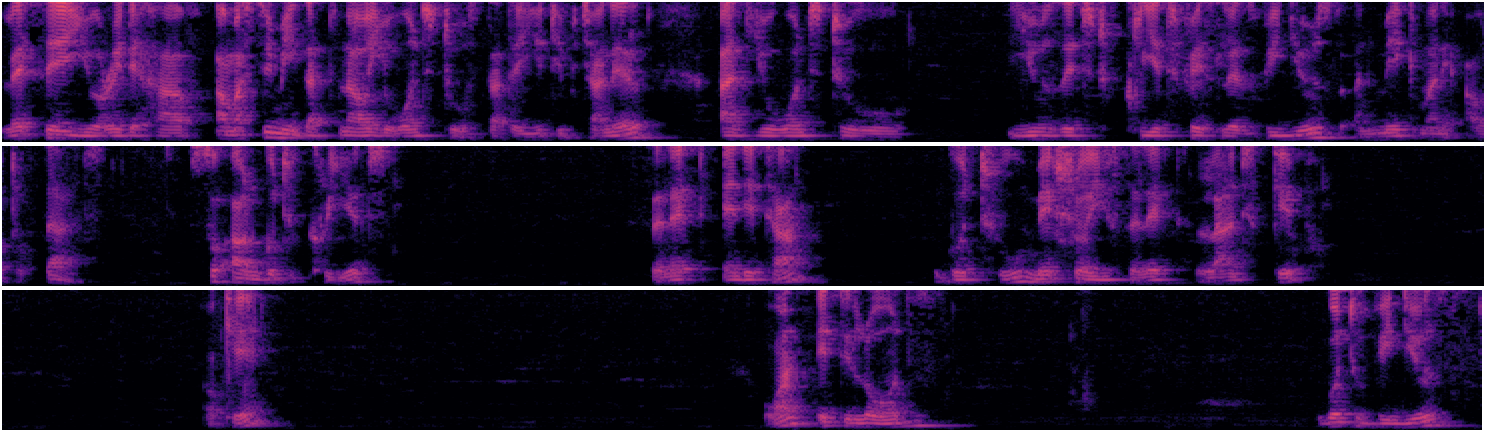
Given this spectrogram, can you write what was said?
Let's say you already have, I'm assuming that now you want to start a YouTube channel and you want to use it to create faceless videos and make money out of that. So I'll go to create, select editor, go to, make sure you select landscape. Okay. Once it loads, go to videos.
